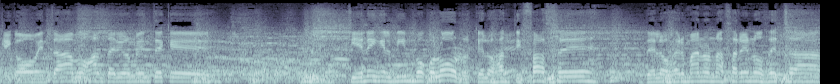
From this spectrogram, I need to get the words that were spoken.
que comentábamos anteriormente que tienen el mismo color que los antifaces de los hermanos nazarenos de esta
